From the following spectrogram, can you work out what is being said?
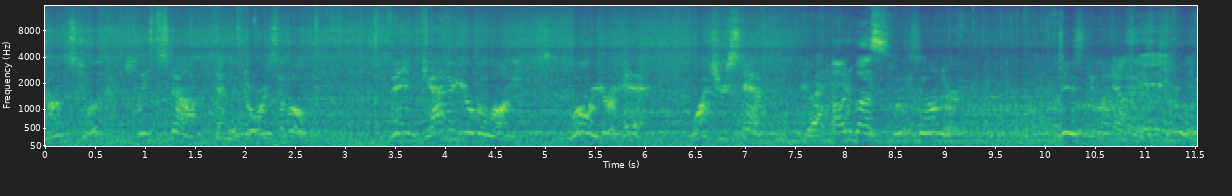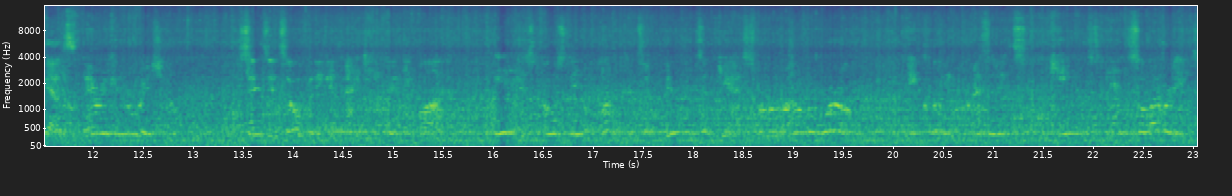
comes to a complete stop and the doors have opened. Then gather your belongings, lower your head, watch your step. The On the bus. Please on Earth. Disneyland is truly an Yes. American original. Since its opening in 1955, it has hosted hundreds of millions of guests from around the world, including presidents, kings, and celebrities.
